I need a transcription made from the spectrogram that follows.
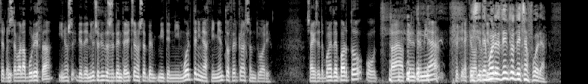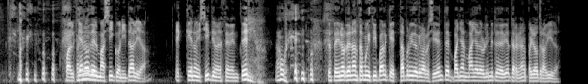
se preserva la pureza y no desde 1878 no se permite ni muerte ni nacimiento cerca del santuario. O sea que si te pones de parto o estás a acción de terminar, te tienes que Y si te mueres dentro te echan fuera. Falciano del Masico en Italia. Es que no hay sitio en el cementerio. Ah, bueno. Entonces hay una ordenanza municipal que está prohibido que los residentes vayan más allá de los límites de vida terrenal para ir a otra vida.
